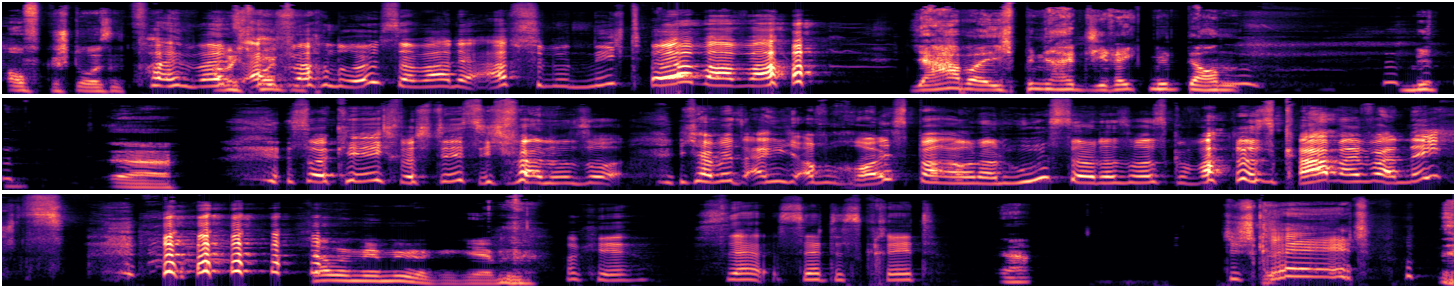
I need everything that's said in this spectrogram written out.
Aufgestoßen. Vor allem, weil es einfach ein Röster war, der absolut nicht hörbar war. Ja, aber ich bin halt direkt mit down. Mit, äh, Ist okay, ich verstehe es. Ich war nur so. Ich habe jetzt eigentlich auf einen Räusperer oder einen Huster oder sowas gewartet. Es kam einfach nichts. ich habe mir Mühe gegeben. Okay, sehr, sehr diskret. Ja. Diskret.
